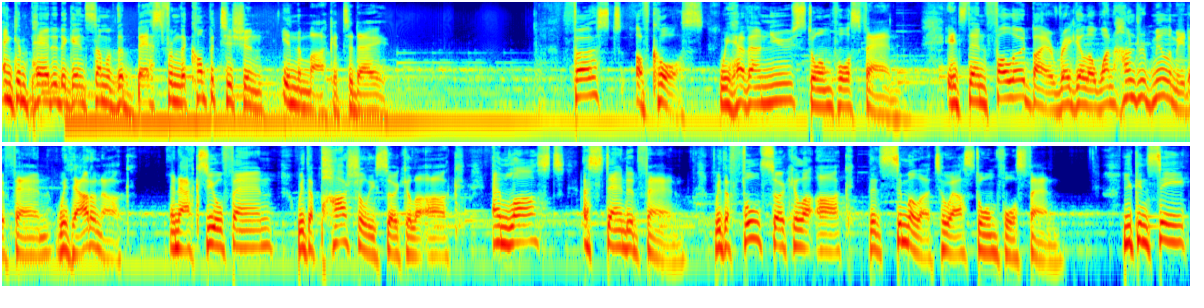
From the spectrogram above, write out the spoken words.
and compared it against some of the best from the competition in the market today. First, of course, we have our new Stormforce fan. It's then followed by a regular 100mm fan without an arc, an axial fan with a partially circular arc, and last, a standard fan with a full circular arc that's similar to our Stormforce fan. You can see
